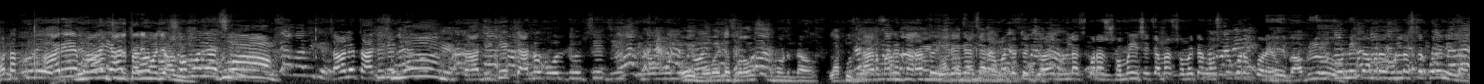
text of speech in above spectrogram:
হঠাৎ করে আরে ভাই। সময় আছে? তাহলে তাদেরকে কেন- তাদেরকে কেন বলতে হচ্ছে যে তৃণমূল ভোট দাও। তার মানে তারা তো হেরে গেছে আর আমাদের তো জয়ের উল্লাস করার সময় এসেছে আমরা সময়টা নষ্ট করে পরে এই জন্যই তো আমরা উল্লাসটা করে নিলাম।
